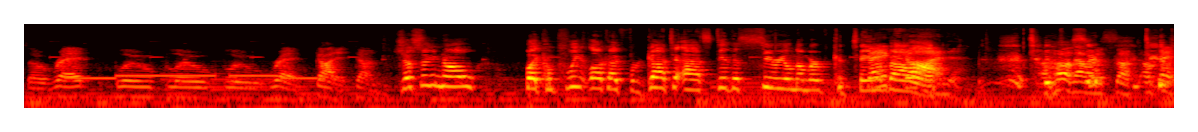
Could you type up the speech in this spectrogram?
So red, blue, blue, blue, red. Got it. Done. Just so you know, by complete luck, I forgot to ask: Did the serial number contain Thank a vowel? God. Did Oh, that would have sucked. Okay.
